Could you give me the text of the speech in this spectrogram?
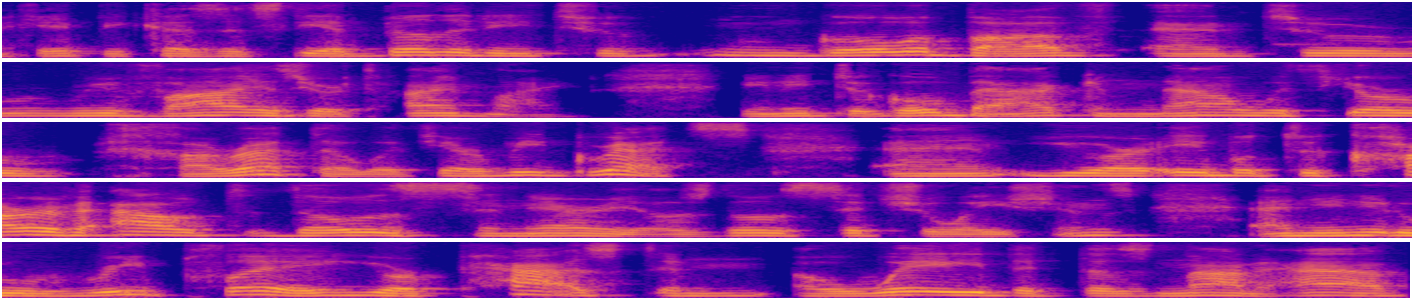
okay because it's the ability to go above and to revise your timeline. You need to go back and now with your charata with your regrets and you are able to carve out those scenarios those situations and you need to replay your past in a way that does not have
